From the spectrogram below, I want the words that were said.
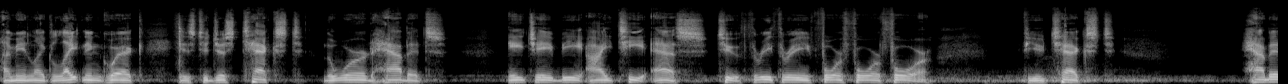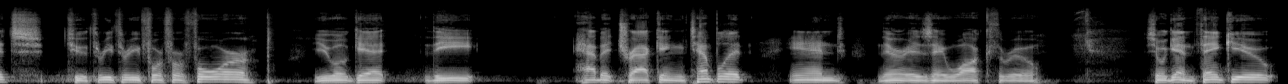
I mean like lightning quick, is to just text the word habits, H-A-B-I-T-S to 33444. If you text habits to 33444, you will get the habit tracking template and there is a walkthrough. So again, thank you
